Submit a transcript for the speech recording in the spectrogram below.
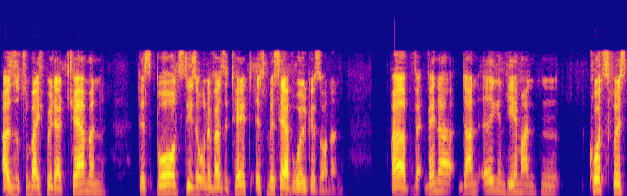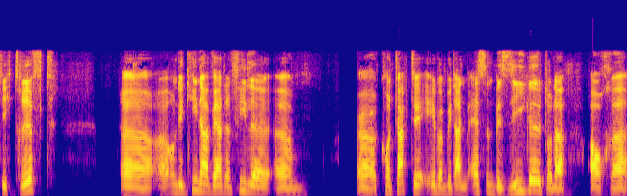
Also zum Beispiel der Chairman des Boards dieser Universität ist mir sehr wohlgesonnen. Äh, wenn er dann irgendjemanden kurzfristig trifft, Äh, und in China werden viele ähm, äh, Kontakte eben mit einem Essen besiegelt oder auch äh,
